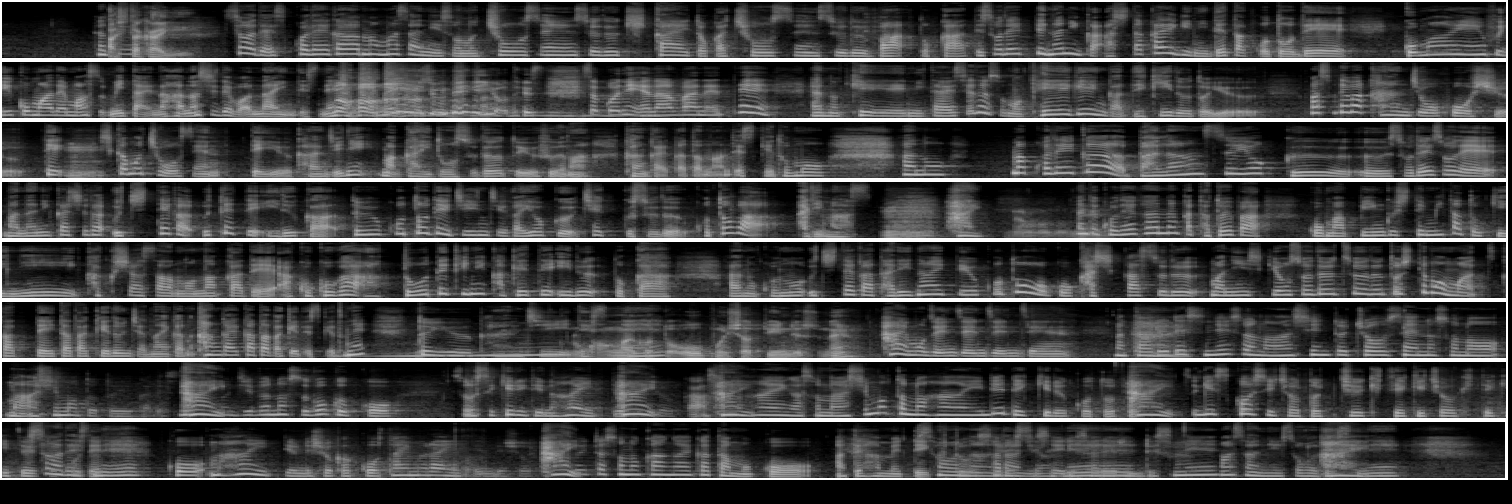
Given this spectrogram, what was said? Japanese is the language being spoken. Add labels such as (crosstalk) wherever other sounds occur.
明日会議。そうです。これがまあまさにその挑戦する機会とか挑戦する場とか、で、それって何か明日会議に出たことで5万円振り込まれますみたいな話ではないんですね。(laughs) (laughs) 名誉です。そこに選ばれて、あの、経営に対するその提言ができるという、まあ、それは感情報酬で、うんしかも挑戦っていう感じに、まあ、該当するというふうな考え方なんですけども、あの、まあ、これがバランスよくうそれぞれまあ何かしら打ち手が打てているかということで人事がよくチェックすることはあります。うん。はい、なるほどね。なんでこれがなんか例えばこうマッピングしてみた時に各社さんの中であここが圧倒的に欠けているとかあのこの打ち手が足りないっていうことをこう可視化する、まあ、認識をするツールとしてもまあ使っていただけるんじゃないかな考え方だけですけどねという感じです考えね。方をオープンしちゃっていいんですね。はいもう全然全然。またあれですね、その安心と挑戦のその、まあ、足元というかですね、はい。自分のすごくこうそのセキュリティの範囲っていうんでしょうか、はい。その範囲がその足元の範囲でできることと、はい。次少しちょっと中期的長期的というとそうころでですね。こう、まあ、範囲っていうんでしょうかこうタイムラインっていうんでしょうか、はい。そういったその考え方もこう当てはめていくとね。さらに整理されるんですね。まさにそうですね。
